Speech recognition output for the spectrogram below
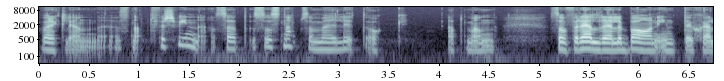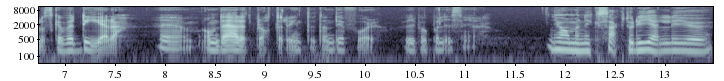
verkligen eh, snabbt försvinna. Så att så snabbt som möjligt och att man som förälder eller barn inte själv ska värdera eh, om det är ett brott eller inte utan det får vi på polisen göra. Ja men exakt och det gäller ju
